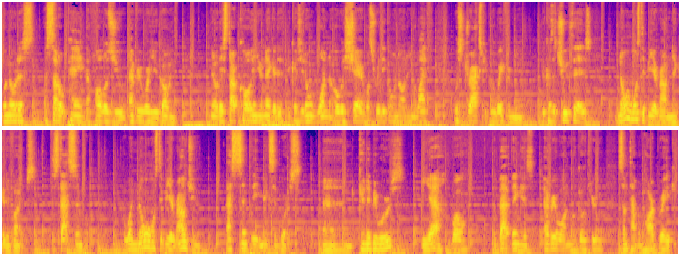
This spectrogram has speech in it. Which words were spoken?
will notice a subtle pain that follows you everywhere you're going. You know, they start calling you negative because you don't want to always share what's really going on in your life, which drags people away from you. Because the truth is, no one wants to be around negative vibes. It's that simple. But when no one wants to be around you, that simply makes it worse. And can it be worse? Yeah, well, the bad thing is, everyone will go through some type of heartbreak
